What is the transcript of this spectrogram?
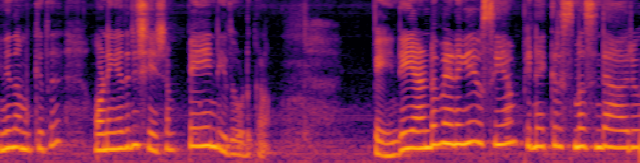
ഇനി നമുക്കിത് ഉണങ്ങിയതിന് ശേഷം പെയിന്റ് ചെയ്ത് കൊടുക്കണം. പെയിന്റ് ചെയ്യാണ്ടും വേണമെങ്കിൽ യൂസ് ചെയ്യാം. പിന്നെ ക്രിസ്മസിന്റെ ആ ഒരു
